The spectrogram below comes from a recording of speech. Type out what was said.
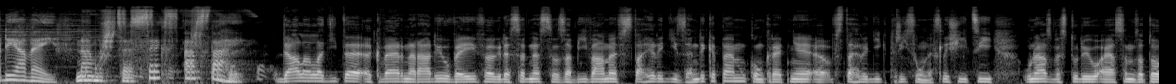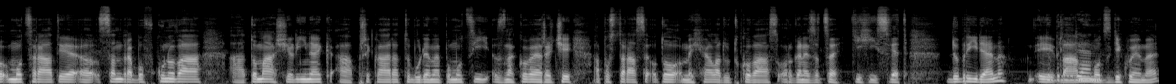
Rádia Wave. Na mužce sex a vztahy. Dále ladíte Kvér na rádiu Wave, kde se dnes zabýváme vztahy lidí s handicapem, konkrétně eh, vztahy lidí, kteří jsou neslyšící. U nás ve studiu, a já jsem za to moc rád, je eh, Sandra Bovkunová a Tomáš Jelínek a překládat to budeme pomocí znakové řeči a postará se o to Michála Dudková z organizace Tichý svět. Dobrý den, i Dobrý vám den. moc děkujeme.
